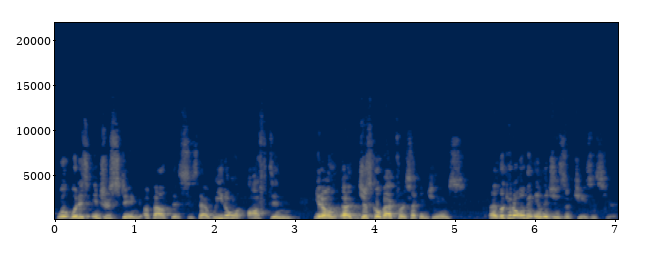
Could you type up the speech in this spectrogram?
what, what is interesting about this is that we don't often, you know, uh, just go back for a second, James. Right? Look at all the images of Jesus here.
